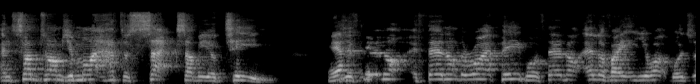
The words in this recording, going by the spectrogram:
And sometimes you might have to sack some of your team. Yeah. If they're not, if they're not the right people, if they're not elevating you upwards,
